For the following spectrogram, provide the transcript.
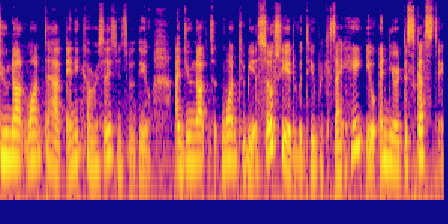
Do not want to have any conversations with you. I do not want to be associated with you because I hate you and you're disgusting.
